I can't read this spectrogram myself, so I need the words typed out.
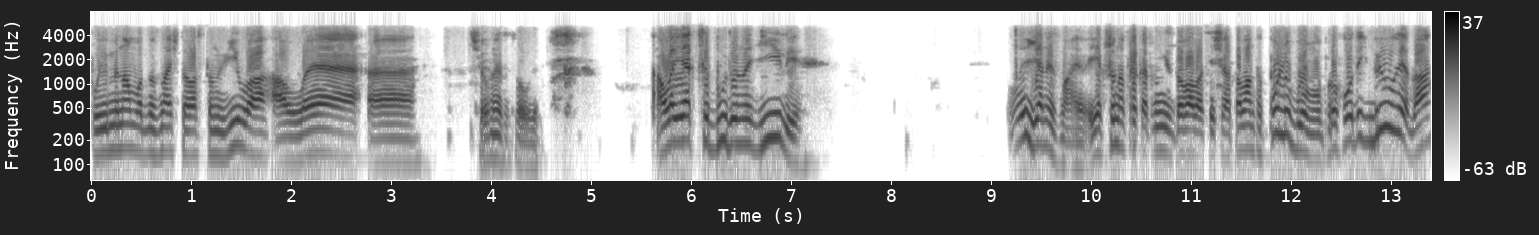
По іменам однозначно Астон Вілла, але. Е, що вони тут роблять? Але як це буде на ділі? Ну, я не знаю. Якщо, наприклад, мені здавалося, що Аталанта по-любому проходить Брюге, да,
